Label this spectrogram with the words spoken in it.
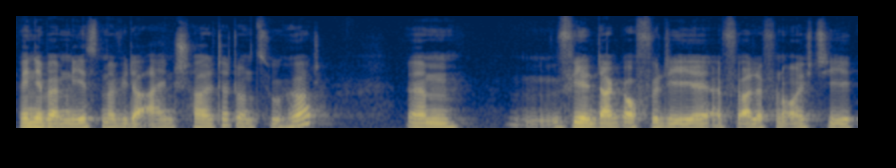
wenn ihr beim nächsten Mal wieder einschaltet und zuhört. Ähm, vielen Dank auch für, die, für alle von euch, die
